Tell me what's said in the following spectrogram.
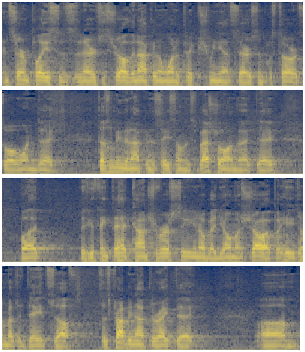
in certain places in Eretz Yisrael, they're not going to want to pick Shmini Atzeres, Simchas Torah. It's all one day. Doesn't mean they're not going to say something special on that day, but if you think they had controversy, you know, about Yom HaShoah, but here you're talking about the day itself. So it's probably not the right day. Um,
